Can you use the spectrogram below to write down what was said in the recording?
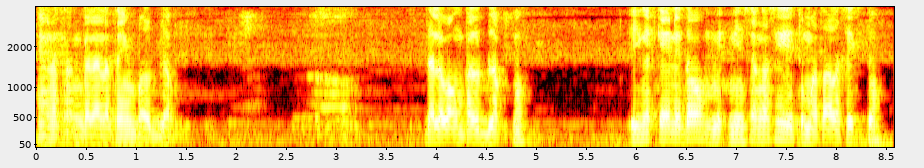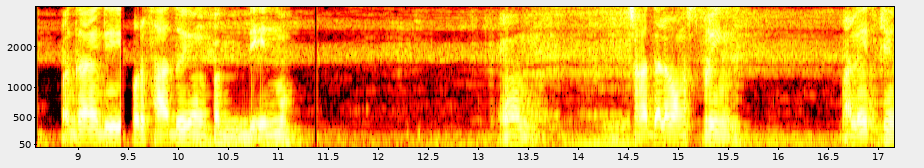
Yan, natanggalan natin yung valve block. Dalawang valve block to. Ingat kayo nito. Mi- minsan kasi tumatalasik to. Pag ah, hindi porsado yung pagdiin mo. Yan. Tsaka dalawang spring. Maliit yun.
